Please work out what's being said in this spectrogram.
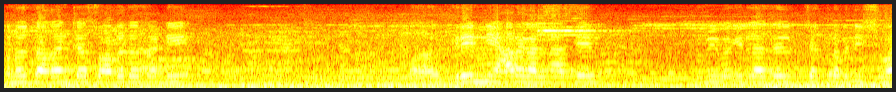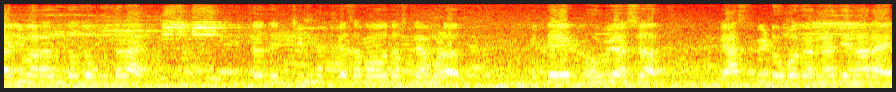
मनोजदादांच्या स्वागतासाठी क्रेननी हार घालणं असेल तुम्ही बघितलं असेल छत्रपती शिवाजी महाराजांचा जो पुतळा आहे तिथं त्यांची मुख्य सभा होत असल्यामुळं तिथे एक भव्य असं व्यासपीठ उभं करण्यात येणार आहे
